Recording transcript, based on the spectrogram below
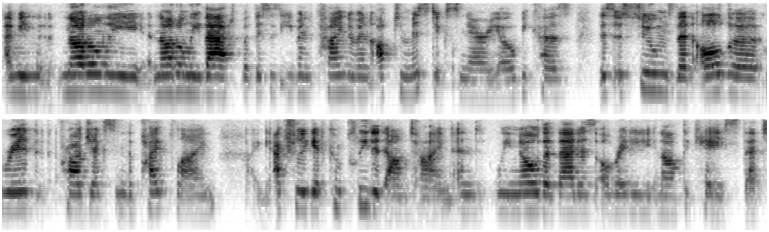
I mean, not only not only that, but this is even kind of an optimistic scenario because this assumes that all the grid projects in the pipeline actually get completed on time, and we know that that is already not the case. That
